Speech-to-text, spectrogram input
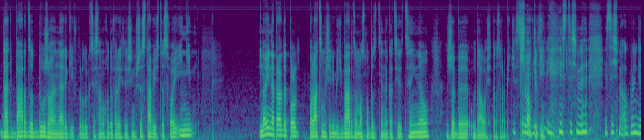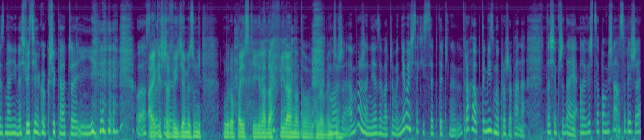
dać bardzo dużo energii w produkcję samochodów elektrycznych, przestawić te swoje i nie, no i naprawdę Polacy musieli być bardzo mocną pozycję negocjacyjną, żeby udało się to zrobić. Słuchaj, Trzymam kciuki. Jesteśmy, jesteśmy ogólnie znani na świecie jako krzykacze i osoby, A jak jeszcze które... wyjdziemy z Unii Europejskiej lada chwila, no to w ogóle będzie. Może, a może nie, zobaczymy. Nie bądź taki sceptyczny. Trochę optymizmu, proszę pana. To się przydaje. Ale wiesz co, pomyślałam sobie, że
